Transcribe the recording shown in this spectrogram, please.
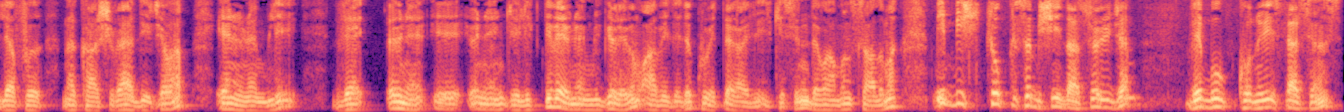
lafına karşı verdiği cevap en önemli ve öne, e, öncelikli ve önemli görevim ABD'de kuvvetler aile ilkesinin devamını sağlamak. Bir, bir çok kısa bir şey daha söyleyeceğim ve bu konuyu isterseniz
